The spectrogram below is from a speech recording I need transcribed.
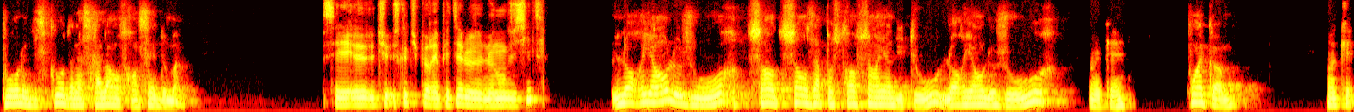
pour le discours de Nasrallah en français demain? C'est, est-ce que tu peux répéter le, le nom du site? Lorient le jour, sans, sans apostrophe, sans rien du tout. Lorient le jour. Ok. .com. Ok.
